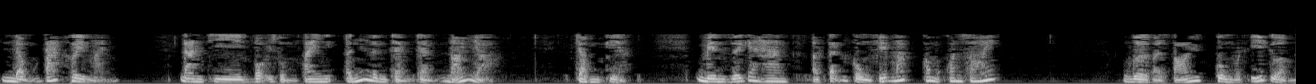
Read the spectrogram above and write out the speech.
động tác hơi mạnh. Đàn chi vội dùng tay ấn lưng trần trần nói nhỏ. Chồng kìa, bên dưới cái hang ở tận cùng phía bắc có một con sói. Người và sói cùng một ý tưởng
